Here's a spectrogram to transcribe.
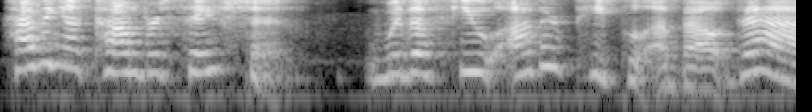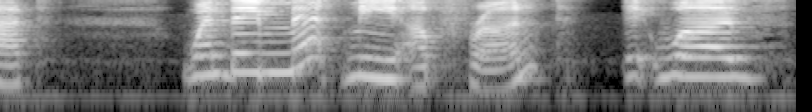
having a conversation with a few other people about that. When they met me up front, it was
